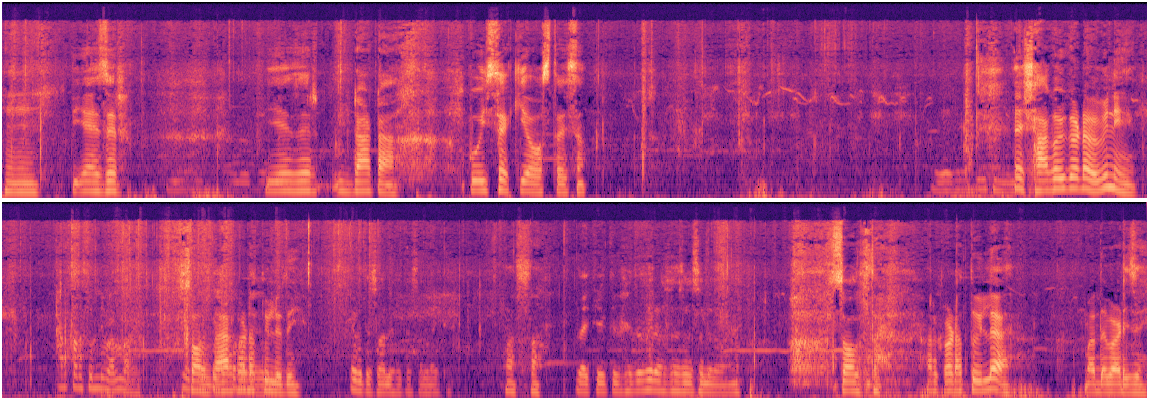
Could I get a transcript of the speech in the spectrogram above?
হুম পেঁয়াজের পেঁয়াজের ডাটা পুইছে কি অবস্থা হয়েছে এই সাগর কাটা হবি নি? আর চল তার কাটা তুলে দিই। চলে আচ্ছা। চলে তা আর কটা তুইলে বাদে বাড়ি যাই।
